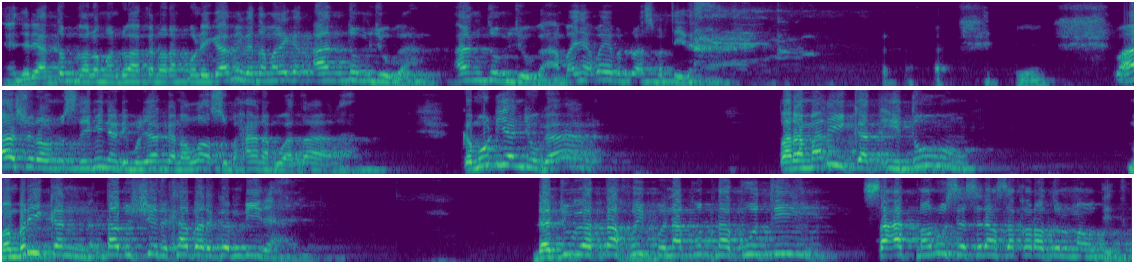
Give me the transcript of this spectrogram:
Ya, jadi antum kalau mendoakan orang poligami kata malaikat antum juga, antum juga. Banyak-banyak berdoa seperti itu. ya. muslimin yang dimuliakan Allah Subhanahu wa taala. Kemudian juga para malaikat itu memberikan tabsyir kabar gembira dan juga tahwib penakut-nakuti saat manusia sedang sakaratul maut itu.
